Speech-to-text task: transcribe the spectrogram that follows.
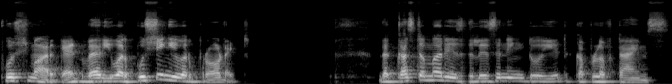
push market, where you are pushing your product the customer is listening to it a couple of times.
